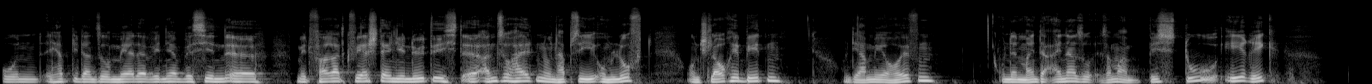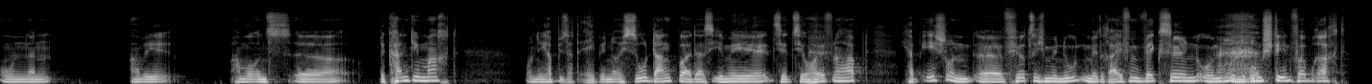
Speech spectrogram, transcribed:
Und ich habe die dann so mehr oder weniger ein bisschen äh, mit Fahrradquerstellen genötigt äh, anzuhalten und habe sie um Luft und Schlauch gebeten. Und die haben mir geholfen. Und dann meinte einer so, sag mal, bist du Erik? Und dann hab ich, haben wir uns äh, bekannt gemacht. Und ich habe gesagt, ey, ich bin euch so dankbar, dass ihr mir jetzt, jetzt geholfen habt. Ich habe eh schon äh, 40 Minuten mit Reifenwechseln und, und Rumstehen verbracht.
